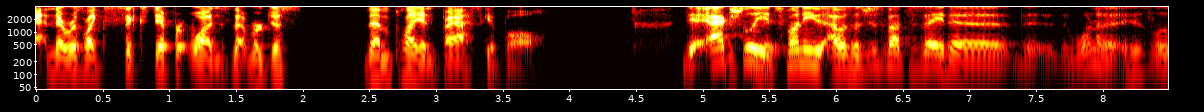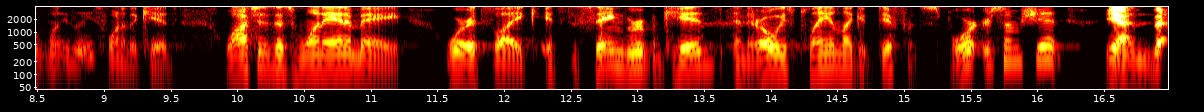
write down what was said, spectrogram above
and there was like six different ones that were just them playing basketball. Actually, it's funny. I was just about to say the, the, the one of the his little, at least one of the kids watches this one anime where it's like it's the same group of kids and they're always playing like a different sport or some shit. Yeah, And- th-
